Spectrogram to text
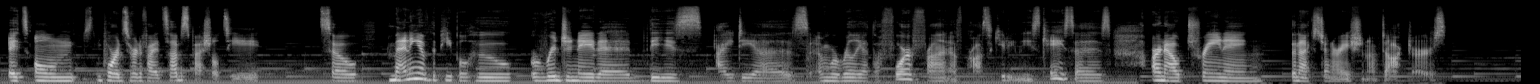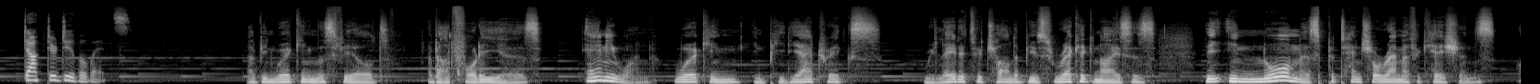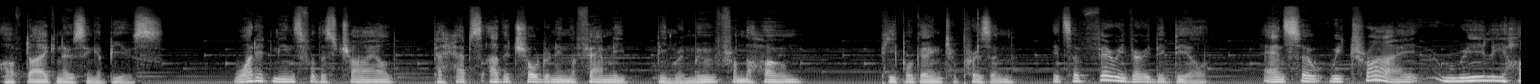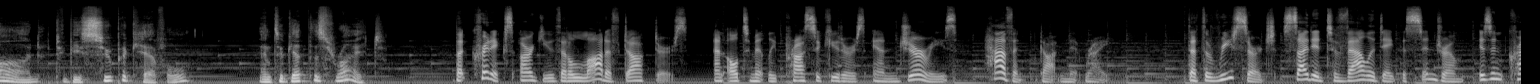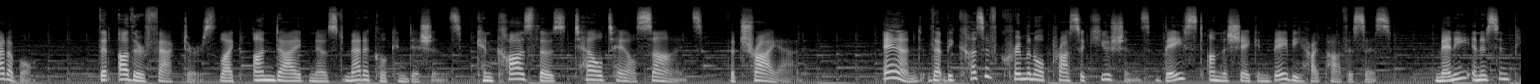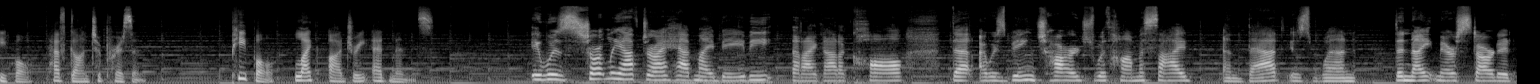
its own board certified subspecialty. So many of the people who originated these ideas and were really at the forefront of prosecuting these cases are now training the next generation of doctors. Dr. Dubowitz. I've been working in this field about 40 years. Anyone working in pediatrics related to child abuse recognizes the enormous potential ramifications of diagnosing abuse what it means for this child, perhaps other children in the family being removed from the home, people going to prison. It's a very, very big deal. And so we try really hard to be super careful and to get this right. But critics argue that a lot of doctors, and ultimately prosecutors and juries, haven't gotten it right. That the research cited to validate the syndrome isn't credible that other factors, like undiagnosed medical conditions, can cause those telltale signs, the triad. And that because of criminal prosecutions based on the shaken baby hypothesis, many innocent people have gone to prison. People like Audrey Edmunds. It was shortly after I had my baby that I got a call that I was being charged with homicide, and that is when the nightmare started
